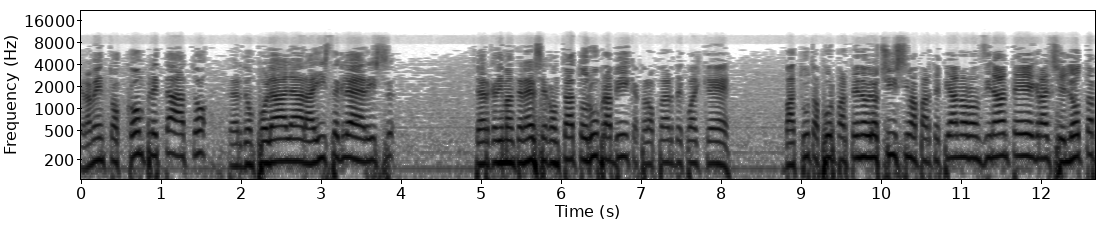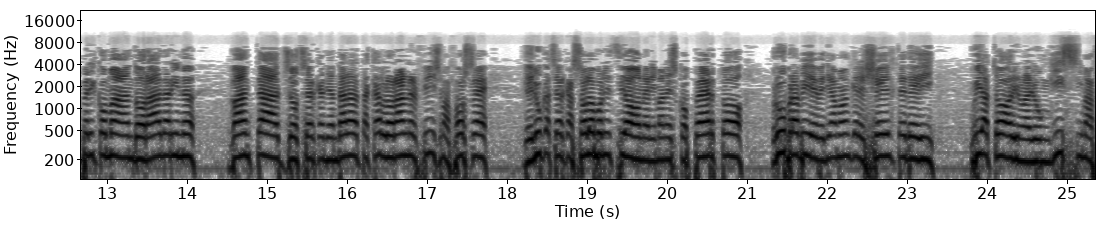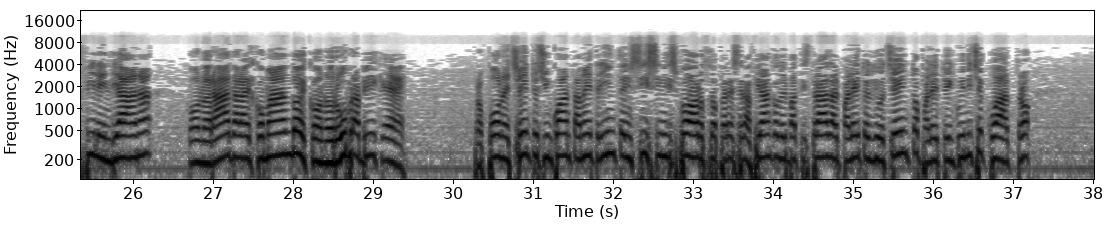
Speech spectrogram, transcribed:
schieramento completato, perde un po' l'ala Raiz de Gleris, cerca di mantenersi a contatto Rubra B che però perde qualche battuta pur partendo velocissima, parte piano ronzinante Egral, c'è lotta per il comando, Radar in vantaggio, cerca di andare ad attaccarlo Runner Fish ma forse De Luca cerca solo posizione, rimane scoperto Rubra B e vediamo anche le scelte dei guidatori, una lunghissima fila indiana con Radar al comando e con Rubra B che propone 150 metri intensissimi di sforzo per essere a fianco del battistrada al paletto di 200, paletto in 15,4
